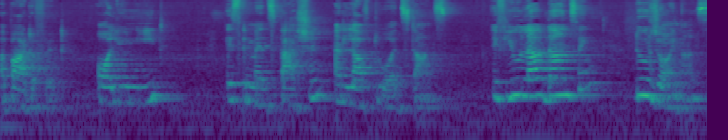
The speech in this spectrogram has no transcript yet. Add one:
a part of it. All you need is immense passion and love towards dance. If you love dancing, do join us.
